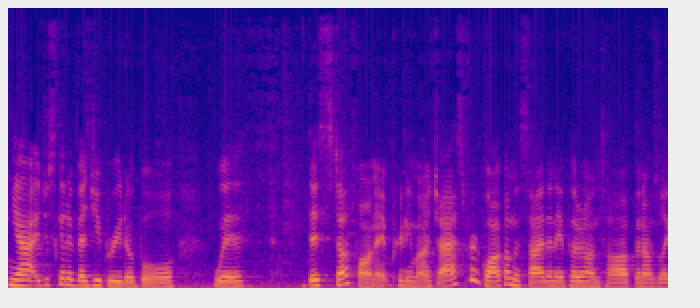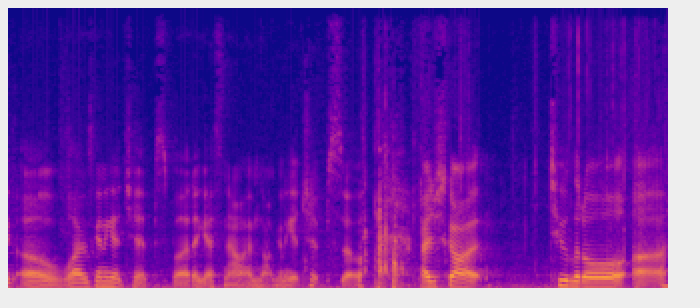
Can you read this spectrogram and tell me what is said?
yeah, I just get a veggie burrito bowl with this stuff on it pretty much. I asked for guac on the side and they put it on top and I was like, oh, well I was gonna get chips, but I guess now I'm not gonna get chips. So I just got two little uh,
